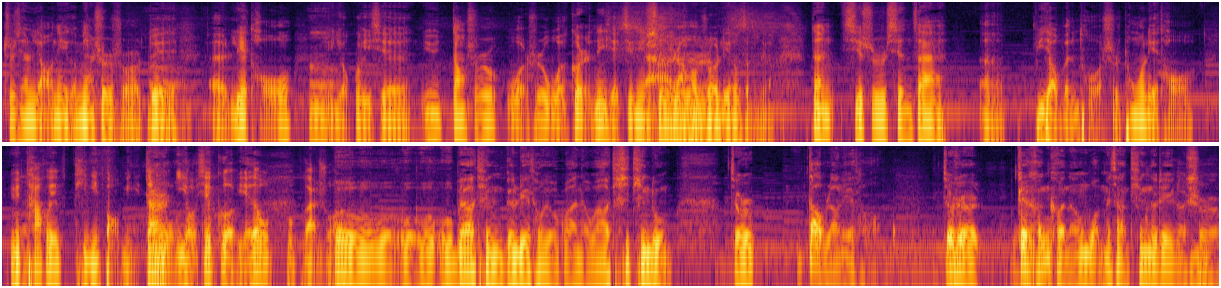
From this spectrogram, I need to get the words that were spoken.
之前聊那个面试的时候，对呃猎头有过一些，因为当时我是我个人的一些经验啊，然后说猎头怎么怎么样。但其实现在呃比较稳妥是通过猎头，因为他会替你保密。当然有些个别的我不不敢说。不不不我我我我不要听跟猎头有关的，我要替听众，就是到不了猎头，就是这很可能我们想听的这个是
